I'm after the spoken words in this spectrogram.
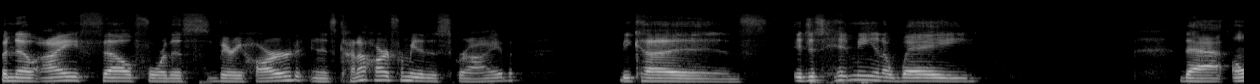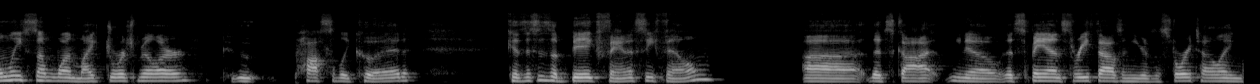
but no, I fell for this very hard and it's kind of hard for me to describe because it just hit me in a way that only someone like George Miller who possibly could because this is a big fantasy film uh that's got you know that spans 3000 years of storytelling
